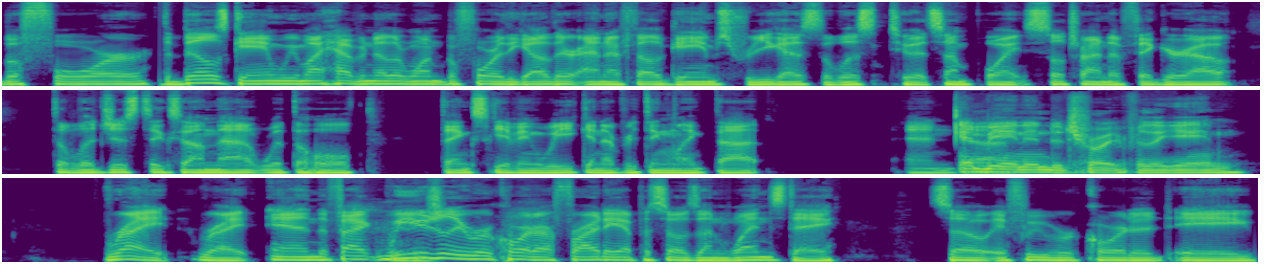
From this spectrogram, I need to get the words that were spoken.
before the Bills game. We might have another one before the other NFL games for you guys to listen to at some point. Still trying to figure out the logistics on that with the whole Thanksgiving week and everything like that. And, And uh, being in Detroit for the game. Right, right. And the fact we usually record our Friday episodes on Wednesday. So if we recorded a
